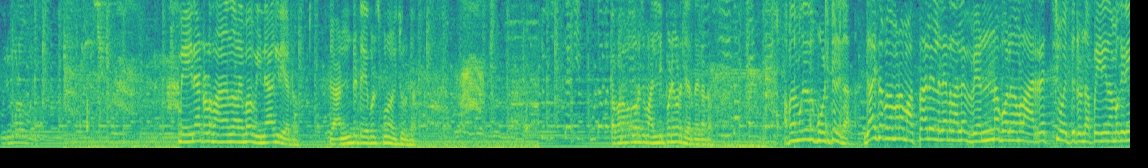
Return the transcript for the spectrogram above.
കുരുമുളക് മെയിനായിട്ടുള്ള സാധനം എന്ന് പറയുമ്പോൾ വിനാഗിരി കേട്ടോ. രണ്ട് ടേബിൾ സ്പൂൺ ഒഴിച്ചു കൊടുക്കാം. അപ്പോൾ നമുക്ക് കുറച്ച് മല്ലിപ്പൊടി കൂടെ ചേർത്തേക്കാം അപ്പൊ അപ്പോൾ നമുക്ക് ഇത് പൊടിച്ചെടുക്കാം. ഗായ്സ് അപ്പോൾ നമ്മുടെ മസാല എല്ലാം നല്ല വെണ്ണ പോലെ നമ്മൾ അരച്ചു വെച്ചിട്ടുണ്ട്. അപ്പോൾ ഇനി നമുക്കിനി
